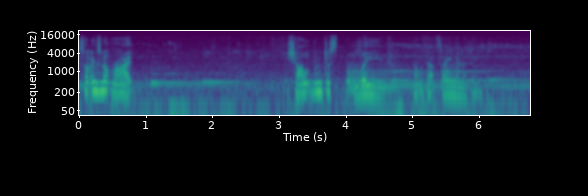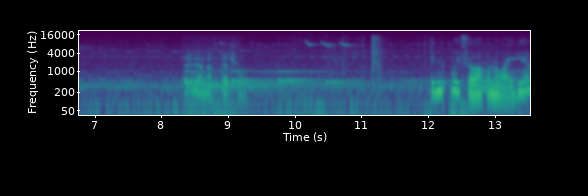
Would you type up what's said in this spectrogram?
Something's not right. Charlotte wouldn't just leave, not without saying anything. They didn't have enough petrol. Didn't we fill up on the way here?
